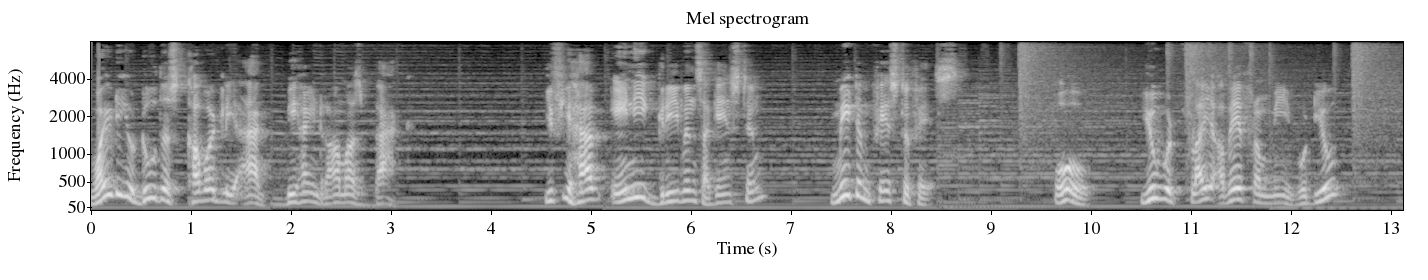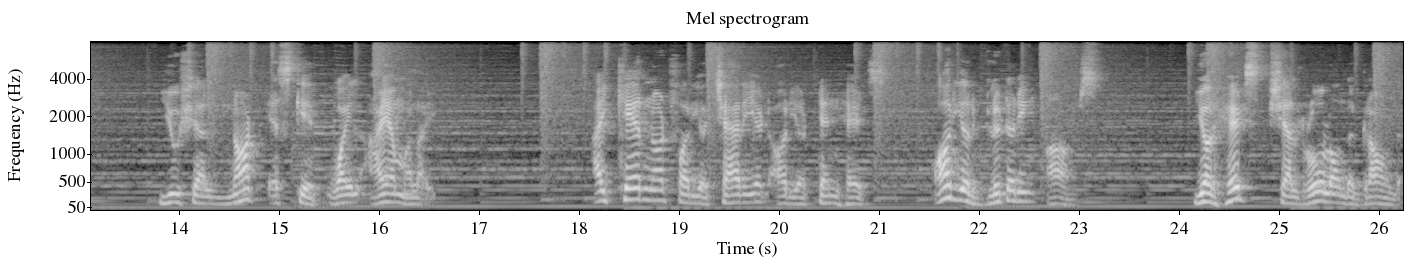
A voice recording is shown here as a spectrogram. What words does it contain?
Why do you do this cowardly act behind Rama's back? If you have any grievance against him, meet him face to face. Oh, you would fly away from me, would you? You shall not escape while I am alive. I care not for your chariot or your ten heads, or your glittering arms. Your heads shall roll on the ground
